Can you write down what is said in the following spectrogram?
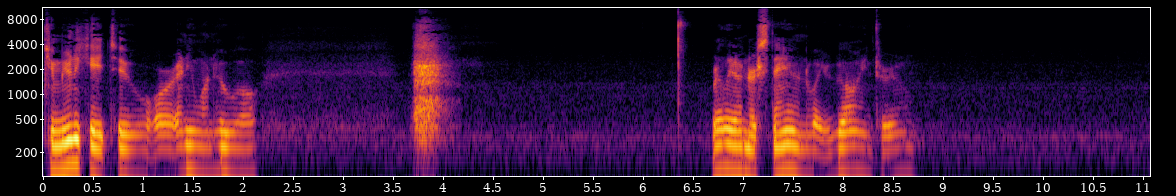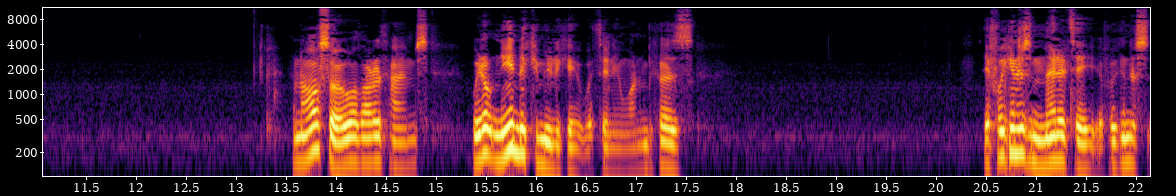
communicate to, or anyone who will really understand what you're going through. And also, a lot of times, we don't need to communicate with anyone because if we can just meditate, if we can just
